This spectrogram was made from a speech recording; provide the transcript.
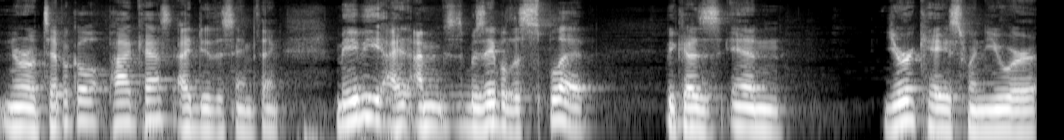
neurotypical podcast, I'd do the same thing. Maybe I I'm, was able to split because in your case when you were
